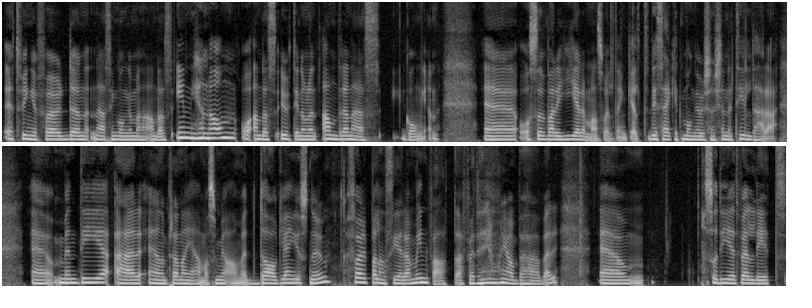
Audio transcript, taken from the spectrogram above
ett finger för den näsingången man andas in genom och andas ut genom den andra näsgången. Eh, och så varierar man så helt enkelt. Det är säkert många av er som känner till det här. Eh, men det är en pranayama som jag använder dagligen just nu för att balansera min vata, för det är vad jag behöver. Eh, så det är ett väldigt,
